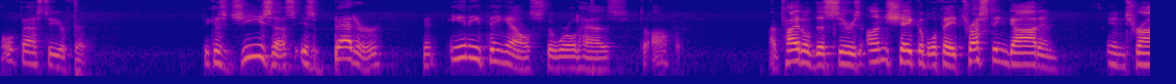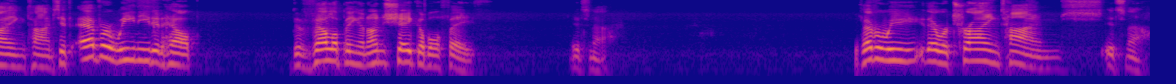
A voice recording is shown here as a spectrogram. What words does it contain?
Hold fast to your faith. Because Jesus is better than anything else the world has to offer. I've titled this series Unshakable Faith, Trusting God in, in Trying Times. If ever we needed help developing an unshakable faith, it's now. If ever we there were trying times, it's now.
